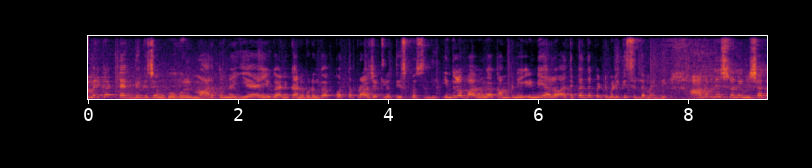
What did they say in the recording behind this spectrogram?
అమెరికా టెక్ దిగ్గజం గూగుల్ మారుతున్న ఏఐ యుగానికి అనుగుణంగా కొత్త ప్రాజెక్టులు తీసుకొస్తుంది. ఇందులో భాగంగా కంపెనీ ఇండియాలో అతిపెద్ద పెట్టుబడికి సిద్ధమైంది. ఆంధ్రప్రదేశ్లోని విశాఖ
